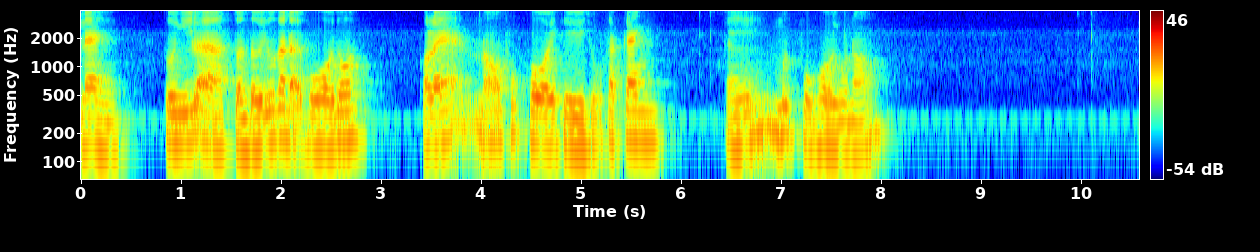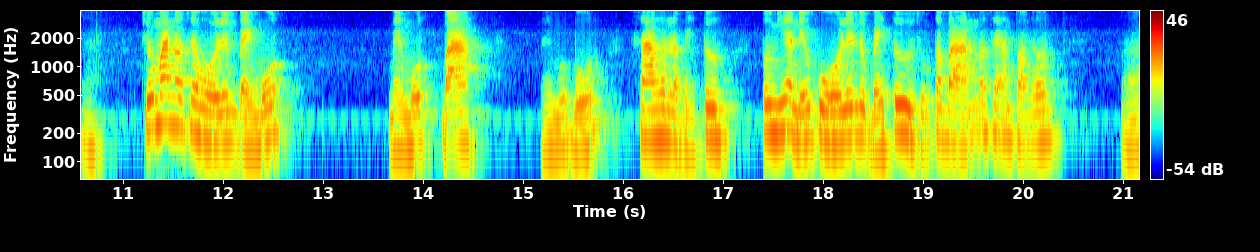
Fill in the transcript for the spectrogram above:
này, tôi nghĩ là tuần tới chúng ta đợi phục hồi thôi. Có lẽ nó phục hồi thì chúng ta canh cái mức phục hồi của nó. Trước mắt nó sẽ hồi lên 71 713 714 xa hơn là 74 tôi nghĩ là nếu phục hồi lên được 74 chúng ta bán nó sẽ an toàn hơn. Đó.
